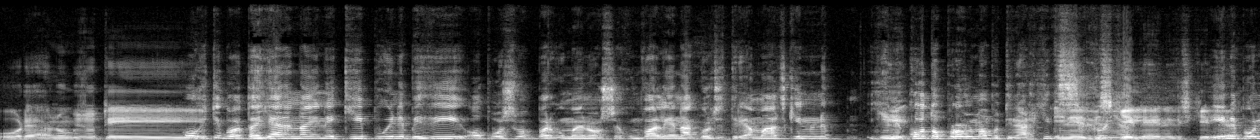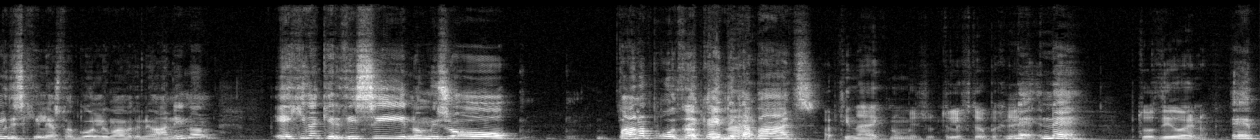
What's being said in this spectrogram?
ωραία, νομίζω ότι. Όχι τίποτα. Τα Γιάννενα είναι εκεί που είναι επειδή, όπως είπα προηγουμένως, έχουν βάλει ένα γκολ σε τρία μάτς και είναι γενικό το πρόβλημα από την αρχή της είναι δυσκύλια, είναι δυσκύλια. Είναι πολύ δυσκύλια στον γκολ ομάδα των Ιωαννίνων. Έχει να κερδίσει, νομίζω, πάνω από 10-11 μάτς. Από την ΑΕΚ, νομίζω, το τελευταίο παιχνίδι. Ναι, ναι. Το 2-1. Ε,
